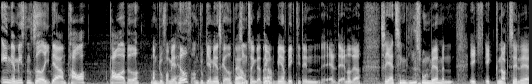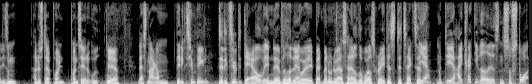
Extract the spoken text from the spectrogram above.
egentlig er mest interesseret i, det er, om power power er bedre. Om mm. du får mere health, om du giver mere skade. Ja. Sådan ting der. Det er ja. jo mere vigtigt end alt det andet der. Så jeg tænkte en lille smule mere, men ikke, ikke nok til, at jeg ligesom har lyst til at point, pointere det ud. Ja. Yeah. Lad os snakke om detektivdelen. Detektiv, det er jo en, øh, hvad hedder det ja. nu, et Batman-univers. Han er jo the world's greatest detective. Ja, men det har ikke rigtig været sådan så stor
